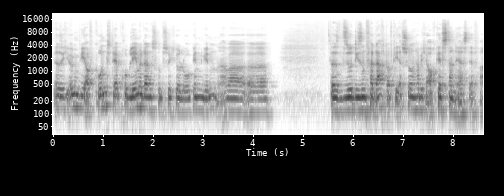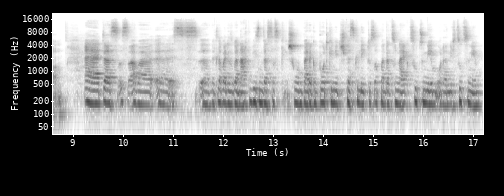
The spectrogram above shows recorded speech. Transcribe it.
dass ich irgendwie aufgrund der Probleme dann zur Psychologin ging, aber Das, so diesen Verdacht auf die Essstörung habe ich auch gestern erst erfahren. Äh, das ist aber äh, ist äh, mittlerweile sogar nachgewiesen, dass das schon bei der Geburt genetisch festgelegt ist, ob man dazu neigt, zuzunehmen oder nicht zuzunehmen.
